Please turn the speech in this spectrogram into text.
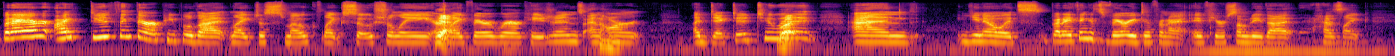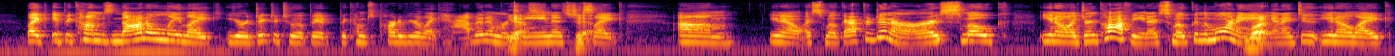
but I are, I do think there are people that like just smoke like socially or Yeah. like very rare occasions and Mhm. aren't addicted to Right. it. And you know, it's but I think it's very different if you're somebody that has like like it becomes not only like you're addicted to it, but it becomes part of your like habit and Yes. routine. It's just Yeah. like, um, you know, I smoke after dinner or I smoke, you know, I drink coffee and I smoke in the morning Right. and I do, you know, like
